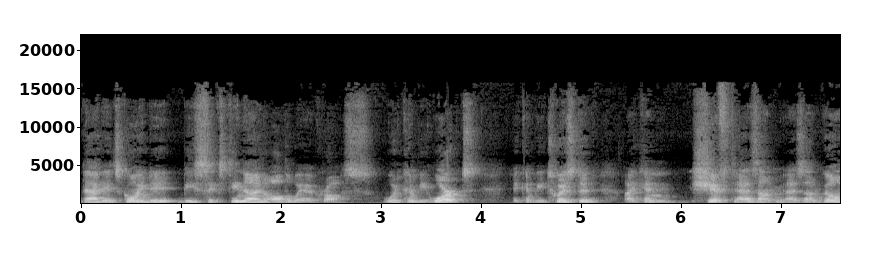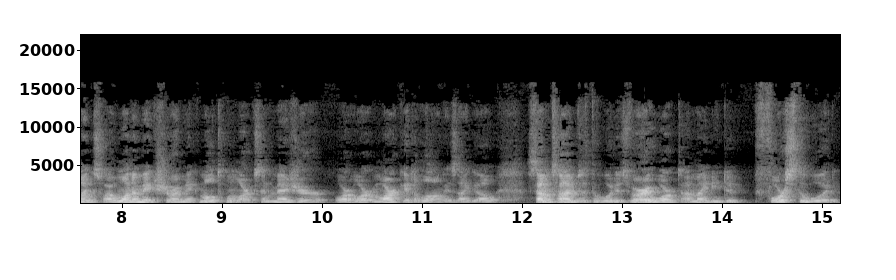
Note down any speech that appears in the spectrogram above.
that it's going to be 69 all the way across. Wood can be warped, it can be twisted, I can shift as I'm as I'm going, so I want to make sure I make multiple marks and measure or, or mark it along as I go. Sometimes if the wood is very warped, I might need to force the wood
